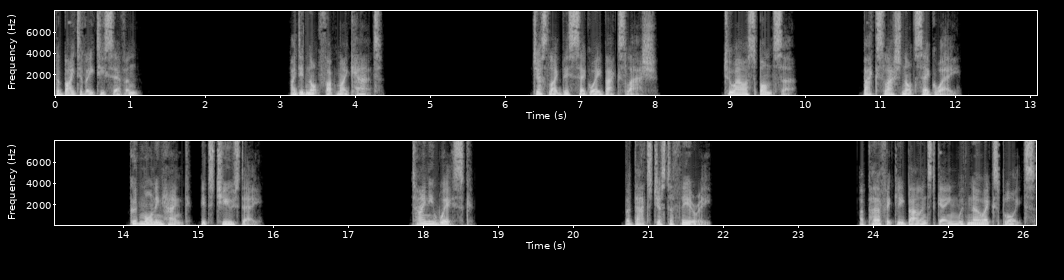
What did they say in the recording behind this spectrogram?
The bite of 87? I did not fuck my cat. Just like this segue backslash. To our sponsor. Backslash not segue. Good morning, Hank, it's Tuesday. Tiny whisk. But that's just a theory. A perfectly balanced game with no exploits.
